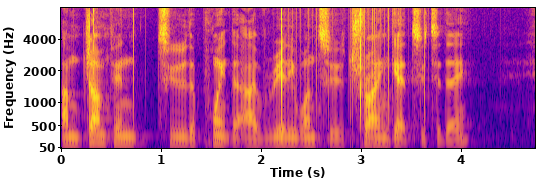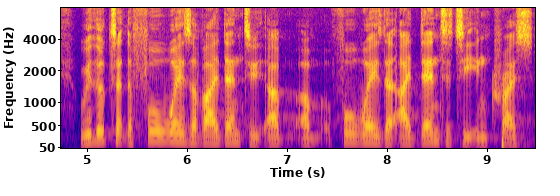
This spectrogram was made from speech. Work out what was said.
I'm jumping to the point that I really want to try and get to today. We looked at the four ways of identity, uh, uh, four ways that identity in Christ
